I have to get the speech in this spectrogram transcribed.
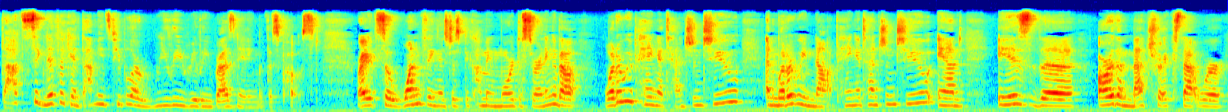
That's significant. That means people are really, really resonating with this post, right? So, one thing is just becoming more discerning about what are we paying attention to and what are we not paying attention to? And is the, are the metrics that we're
